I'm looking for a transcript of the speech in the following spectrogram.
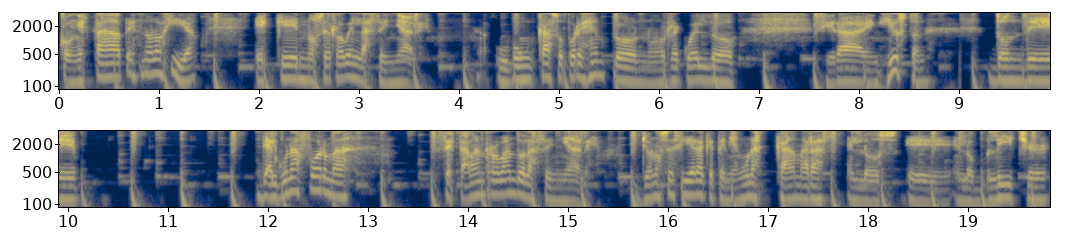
con esta tecnología es que no se roben las señales. Hubo un caso, por ejemplo, no recuerdo si era en Houston, donde de alguna forma se estaban robando las señales yo no sé si era que tenían unas cámaras en los, eh, en los bleachers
